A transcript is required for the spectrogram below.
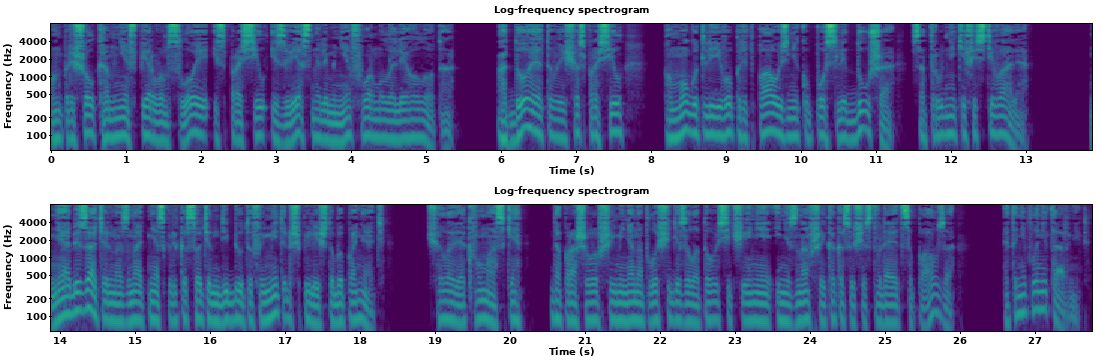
он пришел ко мне в первом слое и спросил, известна ли мне формула Леолота. А до этого еще спросил, помогут ли его предпаузнику после душа сотрудники фестиваля. Не обязательно знать несколько сотен дебютов и Миттельшпилей, чтобы понять. Человек в маске, допрашивавший меня на площади Золотого Сечения и не знавший, как осуществляется пауза, это не планетарник.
